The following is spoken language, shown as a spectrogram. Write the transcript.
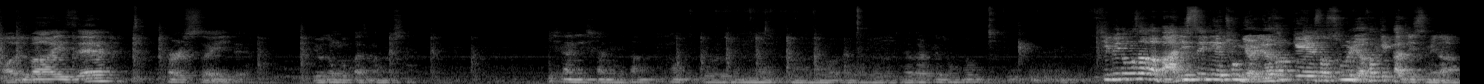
advise, persuade. 요 정도까지만 합시다. 시간이 시간이니까. 하나, 둘, 셋, 넷, 다섯, 여섯, 여덟 개 정도? TV 동사가 많이 쓰이는 게총 16개에서 26개까지 있습니다.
